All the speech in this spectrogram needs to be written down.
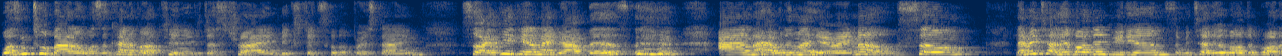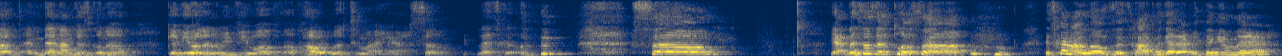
wasn't too bad. It was a kind of an opportunity to just try Mixed Chicks for the first time. So I PJ and I grabbed this and I have it in my hair right now. So let me tell you about the ingredients, let me tell you about the product and then I'm just to give you a little review of, of how it worked in my hair. So let's go. so yeah, this is a close up. it's kind of long so it's hard to get everything in there.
